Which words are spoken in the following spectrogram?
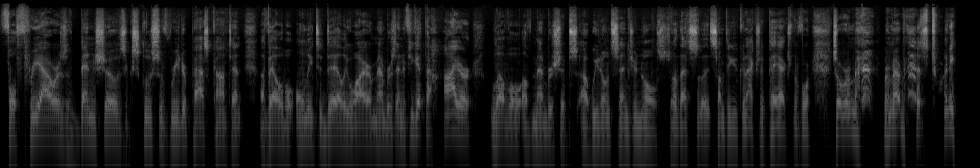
full three hours of Ben shows, exclusive reader pass content available only to Daily Wire members. And if you get the higher level of memberships, uh, we don't send you Knowles. So that's something you can actually pay extra for. So remember, remember that's 20,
